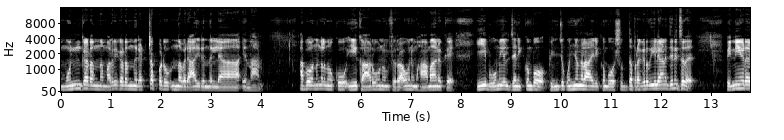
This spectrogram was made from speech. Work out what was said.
മുൻകടന്ന് മറികടന്ന് രക്ഷപ്പെടുന്നവരായിരുന്നില്ല എന്നാണ്. അപ്പോൾ നിങ്ങൾ നോക്കൂ ഈ കാറൂനും ഫിറൌനും ഹാമാനൊക്കെ ഈ ഭൂമിയിൽ ജനിക്കുമ്പോൾ പിഞ്ചു കുഞ്ഞുങ്ങളായിരിക്കുമ്പോൾ ശുദ്ധ പ്രകൃതിയിലാണ് ജനിച്ചത്. പിന്നീട്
